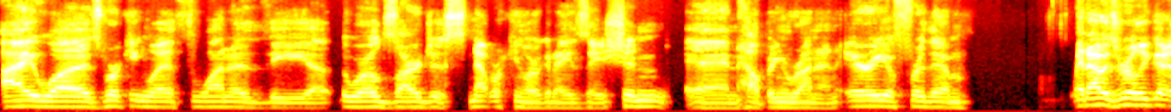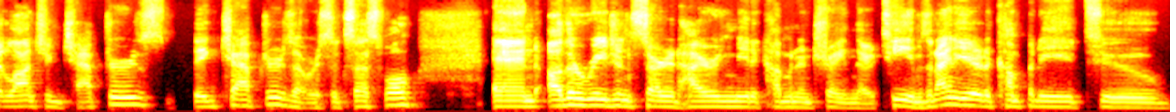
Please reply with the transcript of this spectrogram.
I was working with one of the uh, the world's largest networking organization and helping run an area for them. And I was really good at launching chapters, big chapters that were successful. And other regions started hiring me to come in and train their teams. And I needed a company to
